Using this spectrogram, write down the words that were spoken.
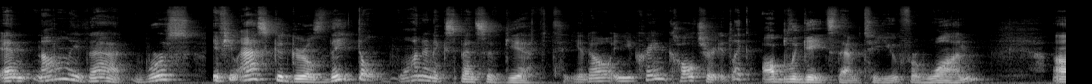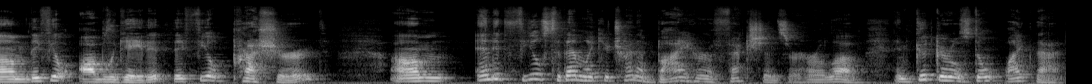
And not only that, worse, if you ask good girls, they don't want an expensive gift. You know, in Ukraine culture, it like obligates them to you, for one. Um, they feel obligated, they feel pressured. Um, and it feels to them like you're trying to buy her affections or her love. And good girls don't like that.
